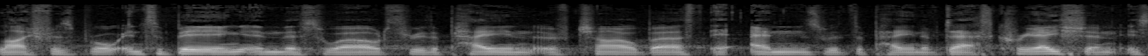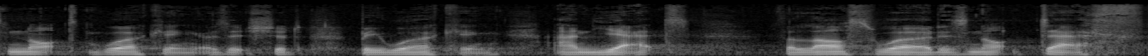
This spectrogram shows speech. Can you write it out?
Life is brought into being in this world through the pain of childbirth. It ends with the pain of death. Creation is not working as it should be working. And yet, the last word is not death,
